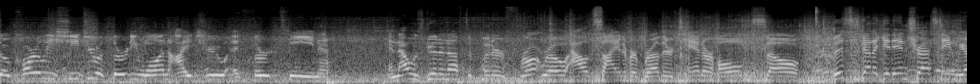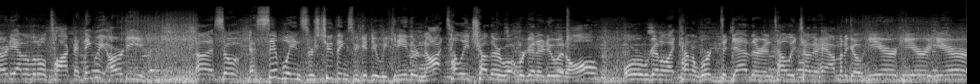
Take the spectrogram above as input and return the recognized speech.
So Carly, she drew a 31, I drew a 13 and that was good enough to put her front row outside of her brother Tanner Holmes. So this is gonna get interesting. We already had a little talk. I think we already, uh, so as siblings, there's two things we could do. We can either not tell each other what we're gonna do at all, or we're gonna like kind of work together and tell each other, hey, I'm gonna go here, here, here.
